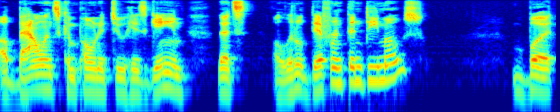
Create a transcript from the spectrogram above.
a balance component to his game that's a little different than Demo's. But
